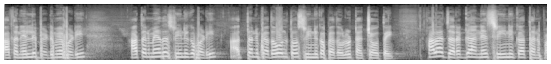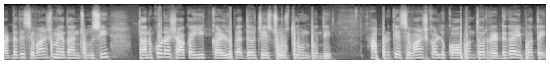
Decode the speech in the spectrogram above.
అతను వెళ్ళి బెడ్ మీద పడి అతని మీద శ్రీనిక పడి అతని పెదవులతో శ్రీనిక పెదవులు టచ్ అవుతాయి. అలా జరగగానే శ్రీనిక తను పడ్డది శివాంష్ మీద అని చూసి తను కూడా షాక్ అయ్యి కళ్ళు పెద్దవి చేసి చూస్తూ ఉంటుంది. అప్పటికే శివాంష్ కళ్ళు కోపంతో రెడ్గా అయిపోతాయి.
